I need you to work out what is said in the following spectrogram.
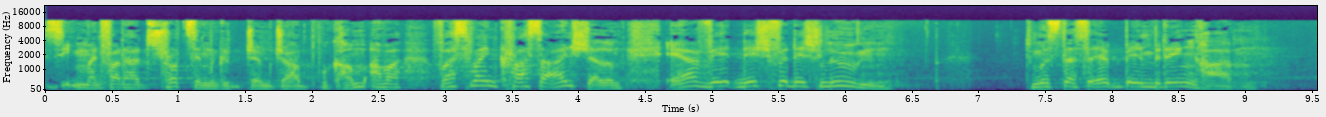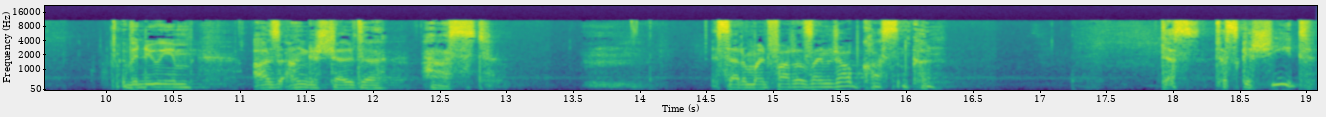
Sie, mein Vater hat trotzdem einen Job bekommen, aber was für eine krasse Einstellung. Er wird nicht für dich lügen. Du musst das in Bedingungen haben. Wenn du ihm als Angestellter hast. Es hätte mein Vater seinen Job kosten können. Das, das geschieht.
